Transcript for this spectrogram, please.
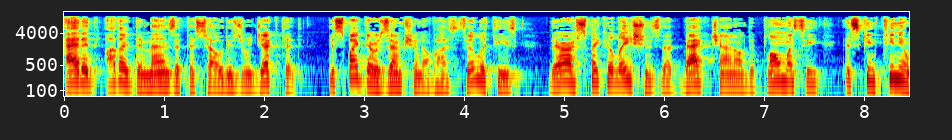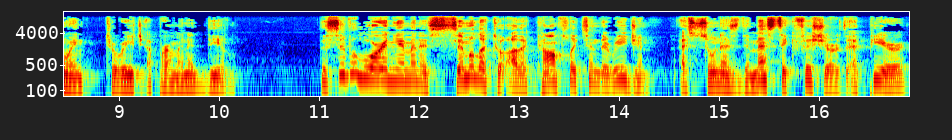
added other demands that the Saudis rejected. Despite the resumption of hostilities, there are speculations that back-channel diplomacy is continuing to reach a permanent deal. The civil war in Yemen is similar to other conflicts in the region. As soon as domestic fissures appear,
